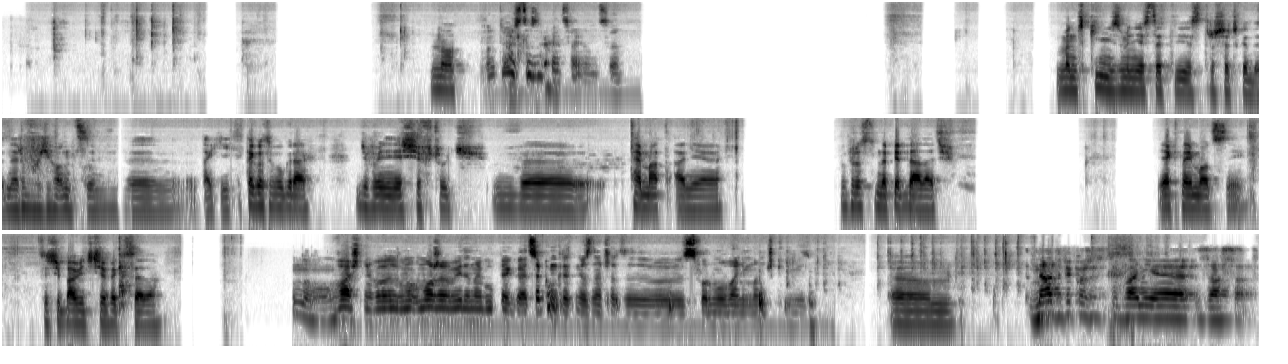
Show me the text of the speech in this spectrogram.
No, No to jest to zachęcające. męczkinizm niestety jest troszeczkę denerwujący w takich, tego typu grach, gdzie powinieneś się wczuć w temat, a nie po prostu napierdalać. Jak najmocniej. Chce się bawić się w Excela. No, Właśnie, bo m- może wyjdę na głupiego. A co konkretnie oznacza to sformułowanie manczkinizmu? Um, nadwykorzystywanie zasad.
